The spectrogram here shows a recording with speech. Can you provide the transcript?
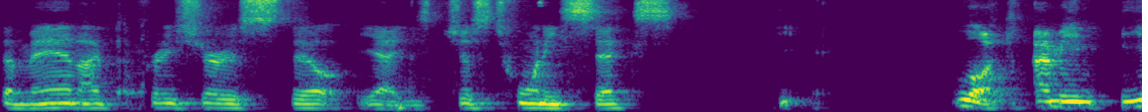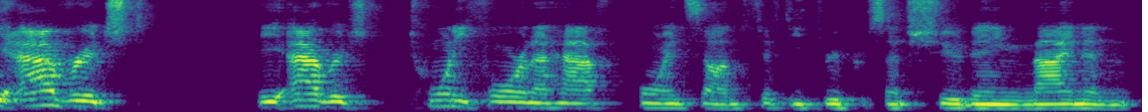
the man I'm pretty sure is still, yeah, he's just 26. He, look, I mean, he averaged he averaged 24 and a half points on 53% shooting, nine and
